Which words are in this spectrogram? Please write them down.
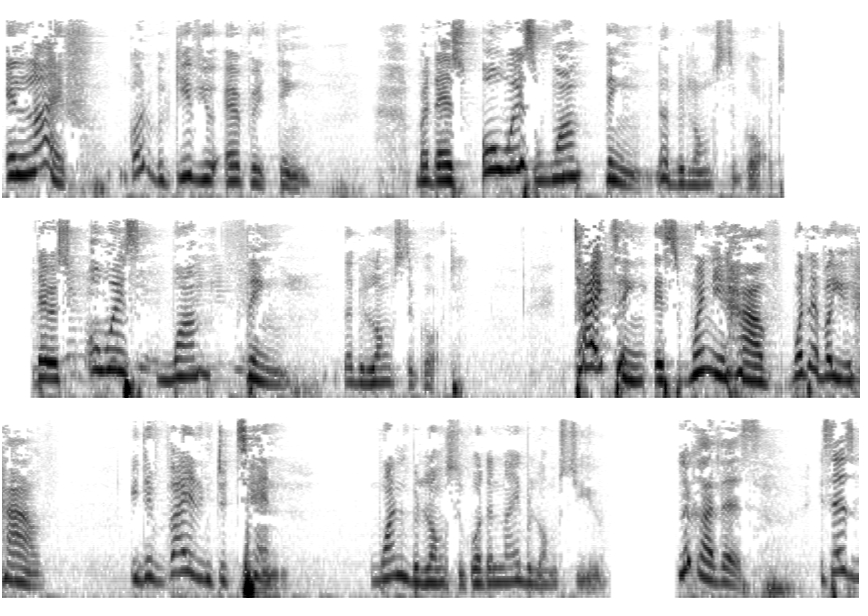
In life, God will give you everything. But there's always one thing that belongs to God. There is always one thing that belongs to God. Tithing is when you have whatever you have, you divide into ten. One belongs to God and nine belongs to you. Look at this. It says,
